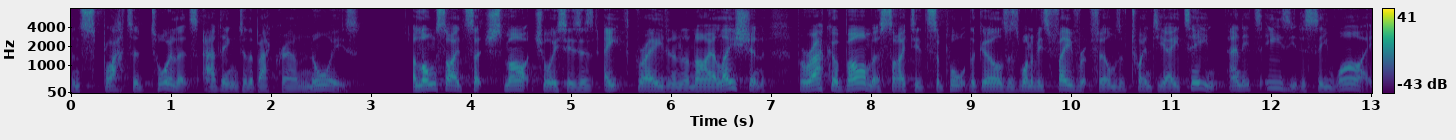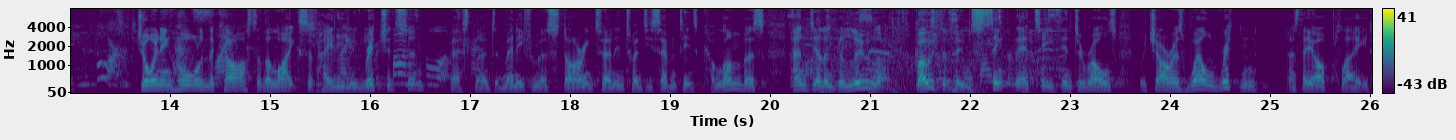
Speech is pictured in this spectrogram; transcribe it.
and splattered toilets adding to the background noise. Alongside such smart choices as Eighth Grade and Annihilation, Barack Obama cited Support the Girls as one of his favourite films of 2018, and it's easy to see why. Joining Hall in the cast are the likes of Haley Lu Richardson, best known to many from her starring turn in 2017's Columbus, and Dylan Gelula, both of whom sink their teeth into roles which are as well written as they are played.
